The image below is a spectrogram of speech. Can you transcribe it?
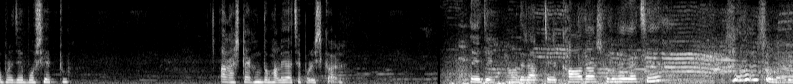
ওপরে যাই বসি একটু। আকাশটা এখন তো ভালোই আছে, পরিষ্কার। তো এই যে, আমাদের রাত্রের খাওয়া দাওয়া শুরু হয়ে গেছে। সোনালি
